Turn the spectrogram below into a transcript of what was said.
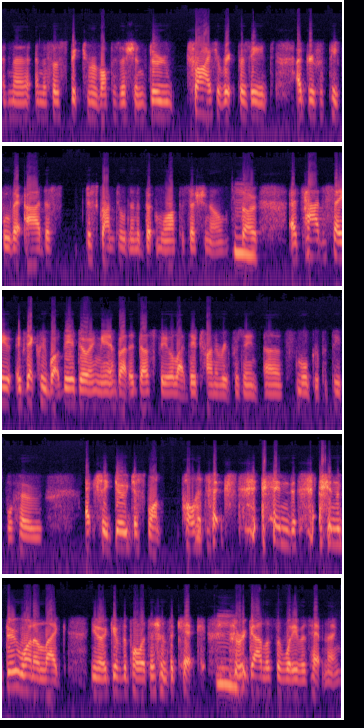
and the in the sort of spectrum of opposition do try to represent a group of people that are dis- disgruntled and a bit more oppositional. Mm. So it's hard to say exactly what they're doing there, but it does feel like they're trying to represent a small group of people who actually do just want politics and and do want to like you know give the politicians a kick mm. regardless of whatever's happening.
